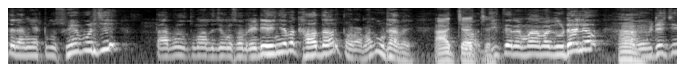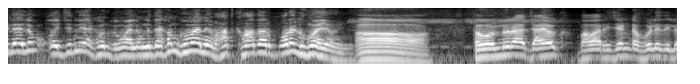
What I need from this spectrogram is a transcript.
তাহলে আমি একটু শুয়ে পড়ছি। তারপরে তোমাদের যখন সব রেডি হয়ে যাবে খাওয়া দাওয়ার তখন আমাকে উঠাবে। আচ্ছা আচ্ছা। জিতেনের মা আমাকে উঠাইলো হ্যাঁ। আমি উঠে চলে এলাম ওই জন্য এখন ঘুমাইলাম না। এখন ঘুমাই না ভাত খাওয়া দাওয়ার পরে ঘুমাই আমি। তো বন্ধুরা যাই হোক বাবার রিজনটা বলে দিল।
